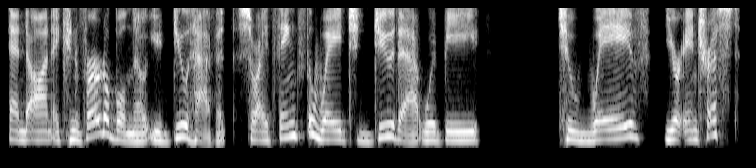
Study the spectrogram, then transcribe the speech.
And on a convertible note, you do have it. So I think the way to do that would be to waive your interest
